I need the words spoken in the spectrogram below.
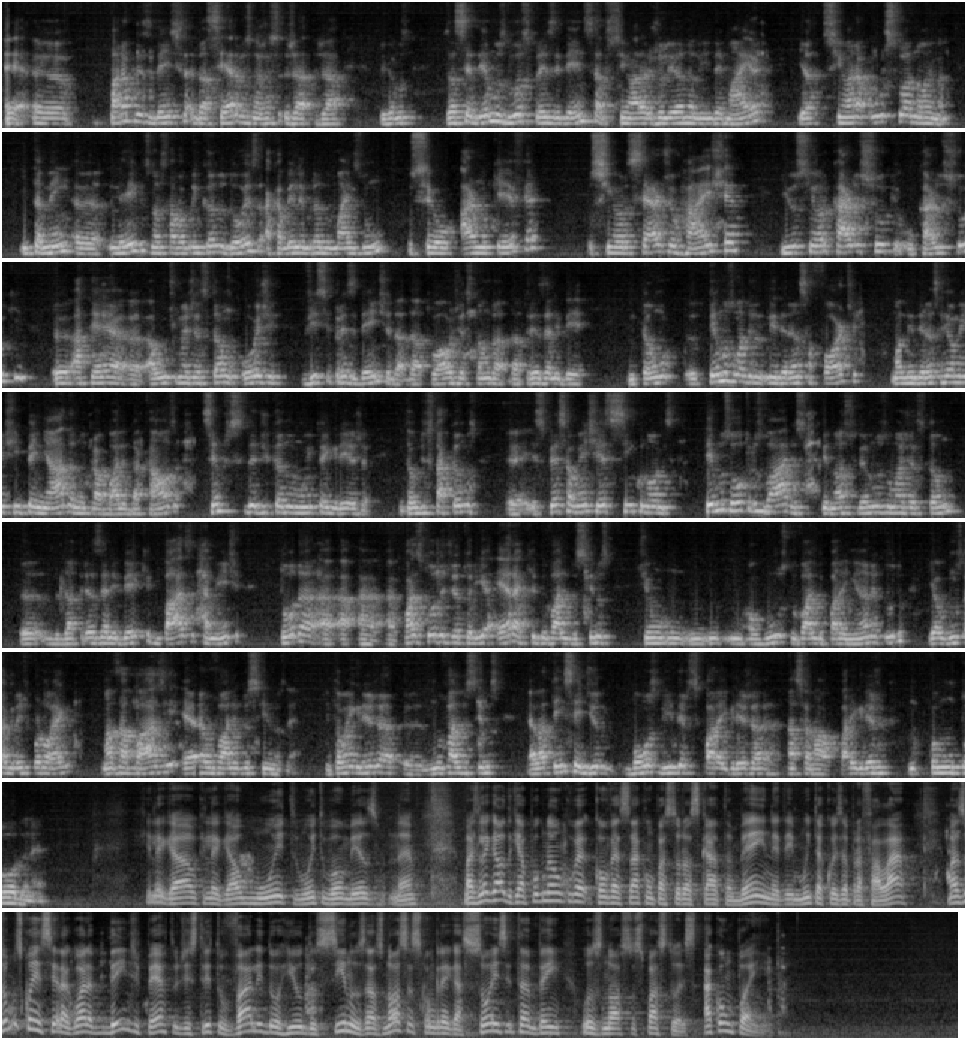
É, uh, para a presidência da Servos, nós já, já, já, digamos, já cedemos duas presidentes, a senhora Juliana Lindemeyer e a senhora Ursula Neumann. E também uh, leigos, nós estávamos brincando dois, acabei lembrando mais um, o seu Arno Keffer, o senhor Sérgio Reicher e o senhor Carlos Schuch. O Carlos Schuch, uh, até a, a última gestão, hoje vice-presidente da, da, atual gestão da, da 3LB. Então, uh, temos uma liderança forte uma liderança realmente empenhada no trabalho da causa, sempre se dedicando muito à igreja. Então, destacamos eh, especialmente esses cinco nomes. Temos outros vários, que nós tivemos uma gestão da 3LB que basicamente toda a, a, a, quase toda a diretoria era aqui do Vale dos Sinos, tinham um, um, um, alguns do Vale do Paranhana e tudo, e alguns da Grande Porto Alegre, mas a base era o Vale dos Sinos, né? Então a igreja no Vale dos Sinos ela tem cedido bons líderes para a Igreja Nacional, para a Igreja como um todo, né? Que legal, que legal, muito, muito bom mesmo, né? Mas legal, daqui a pouco nós vamos conversar com o pastor Oscar também, né? Tem muita coisa para falar, mas vamos conhecer agora bem de perto o distrito Vale do Rio dos Sinos, as nossas congregações e também os nossos pastores. Acompanhe.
